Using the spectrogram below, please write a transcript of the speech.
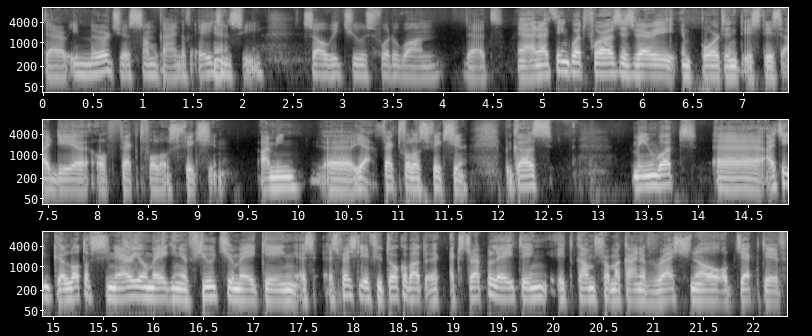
there emerges some kind of agency. Yeah. So we choose for the one that. Yeah, and I think what for us is very important is this idea of fact follows fiction. I mean, uh, yeah, fact follows fiction, because I mean, what uh, I think a lot of scenario making and future making, especially if you talk about extrapolating, it comes from a kind of rational, objective,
